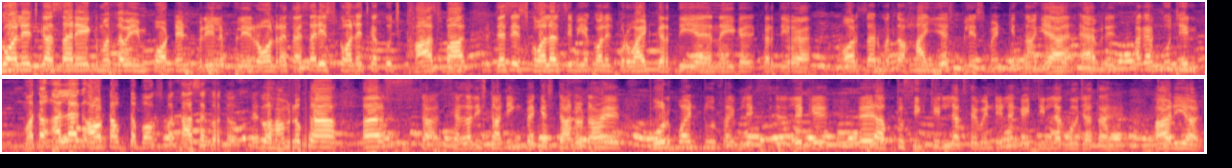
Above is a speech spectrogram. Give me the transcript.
कॉलेज का सर एक मतलब इम्पोर्टेंट प्ले प्ले रोल रहता है सर इस कॉलेज का कुछ खास बात जैसे स्कॉलरशिप ये कॉलेज प्रोवाइड करती है नहीं कर- करती है और सर मतलब हाईएस्ट प्लेसमेंट कितना गया है एवरेज अगर कुछ इन मतलब अलग आउट ऑफ़ द बॉक्स बता सको तो। देखो हम लोग का सैलरी स्टार्टिंग पैकेज स्टार्ट होता है फोर पॉइंट टू फाइव लेके up to sixteen lakh seventeen lakh eighteen lakh हो जाता है हर year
